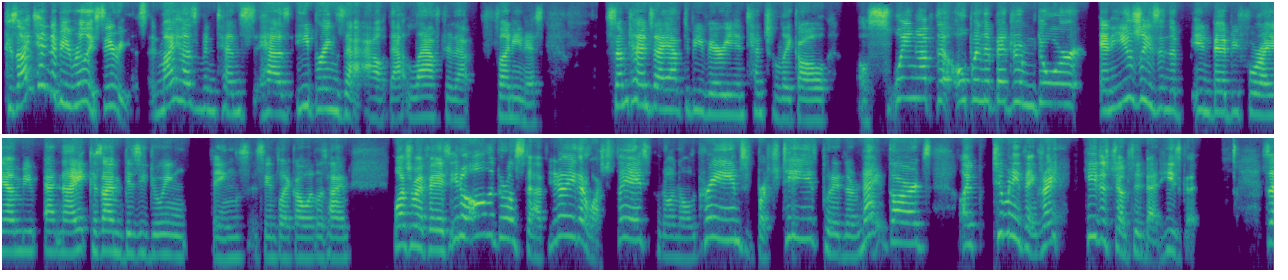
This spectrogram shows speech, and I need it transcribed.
because i tend to be really serious and my husband tends has he brings that out that laughter that funniness sometimes i have to be very intentional like i'll i'll swing up the open the bedroom door and he usually is in the in bed before i am at night because i'm busy doing things, it seems like all the time. Washing my face, you know, all the girl stuff. You know, you got to wash your face, put on all the creams, brush your teeth, put in their night guards, like too many things, right? He just jumps in bed. He's good. So,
